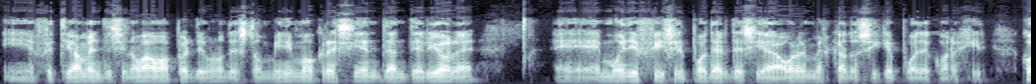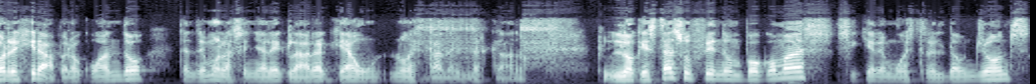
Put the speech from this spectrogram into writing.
y efectivamente si no vamos a perder uno de estos mínimos crecientes anteriores, eh, es muy difícil poder decir ahora el mercado sí que puede corregir. Corregirá, pero cuando tendremos la señal clara que aún no está en el mercado. Lo que está sufriendo un poco más, si quiere muestra el Dow Jones,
